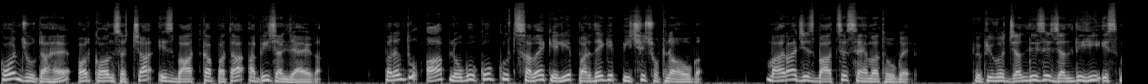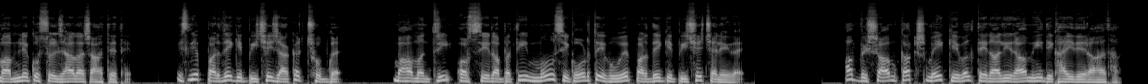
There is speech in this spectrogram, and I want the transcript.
कौन झूठा है और कौन सच्चा इस बात का पता अभी चल जाएगा। परंतु आप लोगों को कुछ समय के लिए पर्दे के पीछे छुपना होगा। महाराज इस बात से सहमत हो गए, क्योंकि वो जल्दी से जल्दी ही इस मामले को सुलझाना चाहते थे, इसलिए पर्दे के पीछे जाकर छुप गए। महामंत्री और सेनापति मुँह सिकोड़ते हुए पर्दे के पीछे चले गए। अब विश्राम कक्ष में केवल तेनालीराम ही दिखाई दे रहा था।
